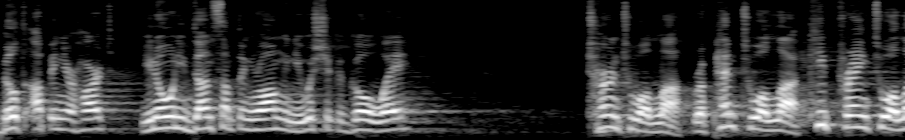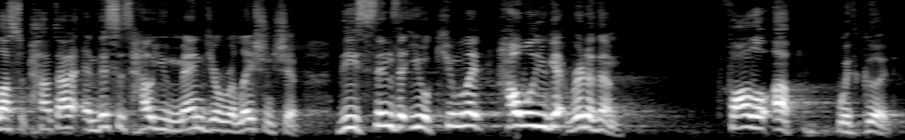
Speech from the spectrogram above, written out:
built up in your heart? You know when you've done something wrong and you wish it could go away? Turn to Allah, repent to Allah, keep praying to Allah subhanahu wa ta'ala, and this is how you mend your relationship. These sins that you accumulate, how will you get rid of them? Follow up with good.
